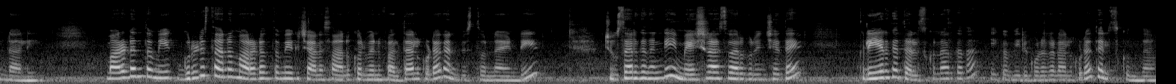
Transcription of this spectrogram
ఉండాలి. మారడంతో మీకు గురుడి స్థానం మారడంతో మీకు చాలా సానుకూలమైన ఫలితాలు కూడా కనిపిస్తున్నాయండి. చూసారు కదండి మేషరాశి వారి గురించి అయితే క్లియర్గా తెలుసుకున్నారు కదా ఇక వీరి గుణగణాలు కూడా తెలుసుకుందాం.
